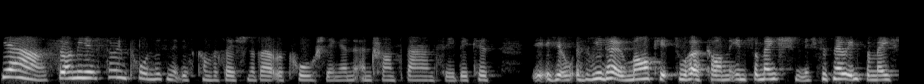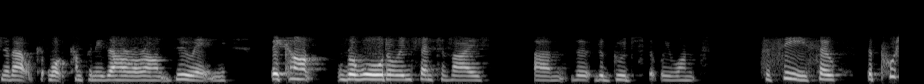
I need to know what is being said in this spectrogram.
Yeah so i mean it's so important isn't it this conversation about reporting and, and transparency? Because you know, as we know markets work on information. If there's no information about what companies are or aren't doing they can't reward or incentivize um, the, the goods that we want to see. So the push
